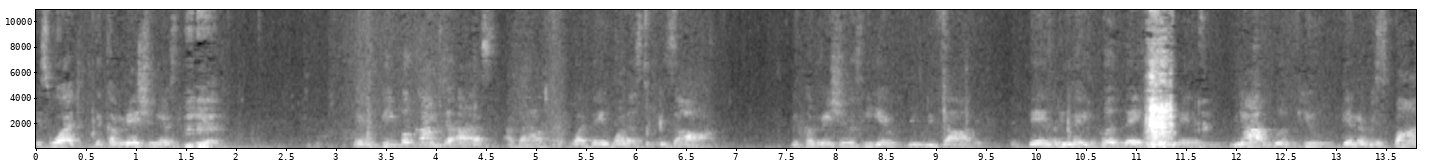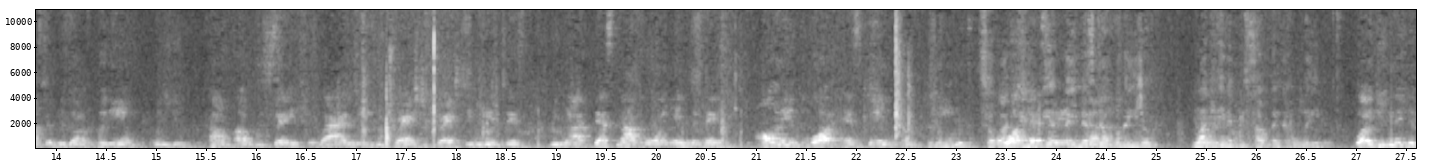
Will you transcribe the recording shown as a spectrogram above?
it's what the commissioners hear. When people come to us about what they want us to resolve, the commissioners here, we resolve it. Then we may put that in the minutes, not with you getting a response that we're gonna put in when you come up and say, well, I need the trash, the trash didn't get this. We're not, that's not going in the minutes. Only what has been completed, So what why can't it has be a been thing that's done. completed? Why can't it be something completed? Well, you need to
